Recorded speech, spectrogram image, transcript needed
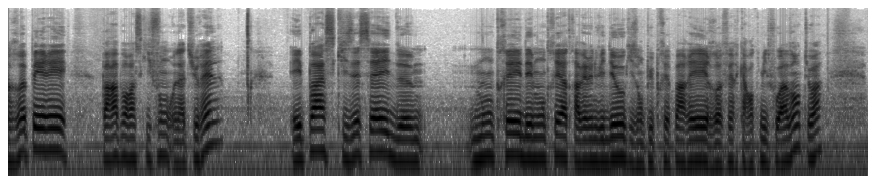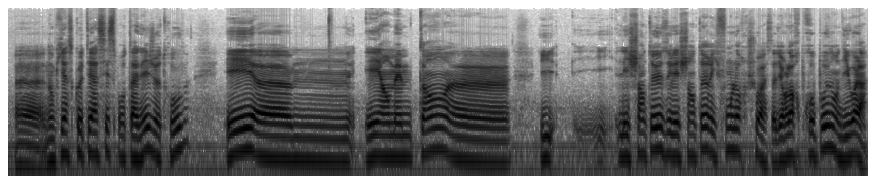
repérés par rapport à ce qu'ils font au naturel et pas ce qu'ils essayent de montrer, démontrer à travers une vidéo qu'ils ont pu préparer, refaire 40 000 fois avant, tu vois. Euh, donc il y a ce côté assez spontané, je trouve. Et, euh, et en même temps, euh, les chanteuses et les chanteurs, ils font leur choix. C'est-à-dire, on leur propose, on dit voilà,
